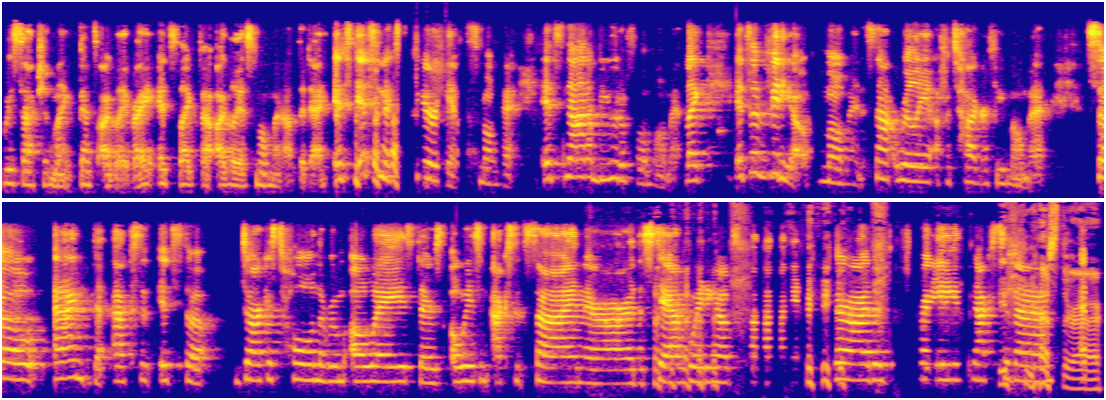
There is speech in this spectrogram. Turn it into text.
reception. Like that's ugly, right? It's like the ugliest moment of the day. It's it's an experience moment. It's not a beautiful moment. Like it's a video moment. It's not really a photography moment. So, and I'm the exit. It's the darkest hole in the room always. There's always an exit sign. There are the staff waiting outside. There are the trays next to them. yes, there are.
